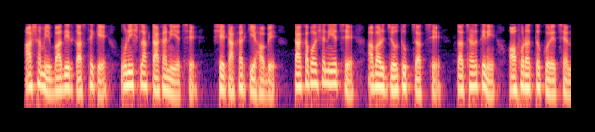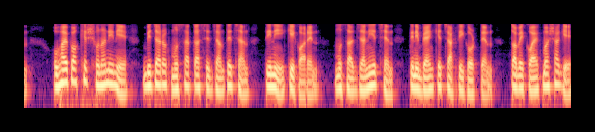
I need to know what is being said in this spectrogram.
আসামি বাদীর কাছ থেকে ১৯ লাখ টাকা নিয়েছে। সে টাকার কি হবে? টাকা পয়সা নিয়েছে, আবার যৌতুক চাচ্ছে। তাছাড়া তিনি অপরাধ করেছেন। উভয় পক্ষের শুনানি নিয়ে বিচারক মুসার কাছে জানতে চান তিনি কি করেন। মুসা জানিয়েছেন, তিনি ব্যাংকে চাকরি করতেন, তবে কয়েক মাস আগে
